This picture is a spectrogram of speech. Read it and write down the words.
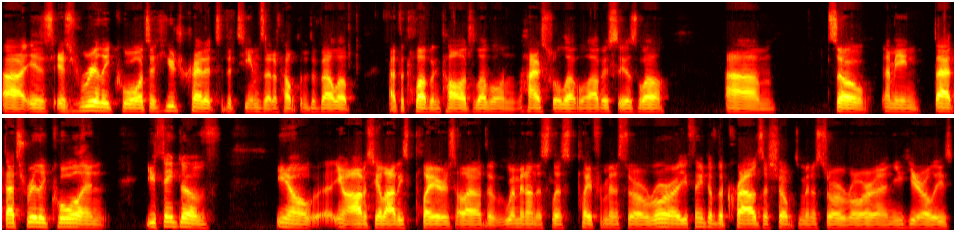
uh, is is really cool. It's a huge credit to the teams that have helped them develop at the club and college level and high school level, obviously as well. Um, so I mean that that's really cool. And you think of you know, uh, you know, obviously a lot of these players, a lot of the women on this list play for Minnesota Aurora. You think of the crowds that show up to Minnesota Aurora, and you hear all these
